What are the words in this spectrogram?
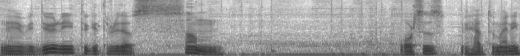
Yeah, we do need to get rid of some forces. We have too many.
